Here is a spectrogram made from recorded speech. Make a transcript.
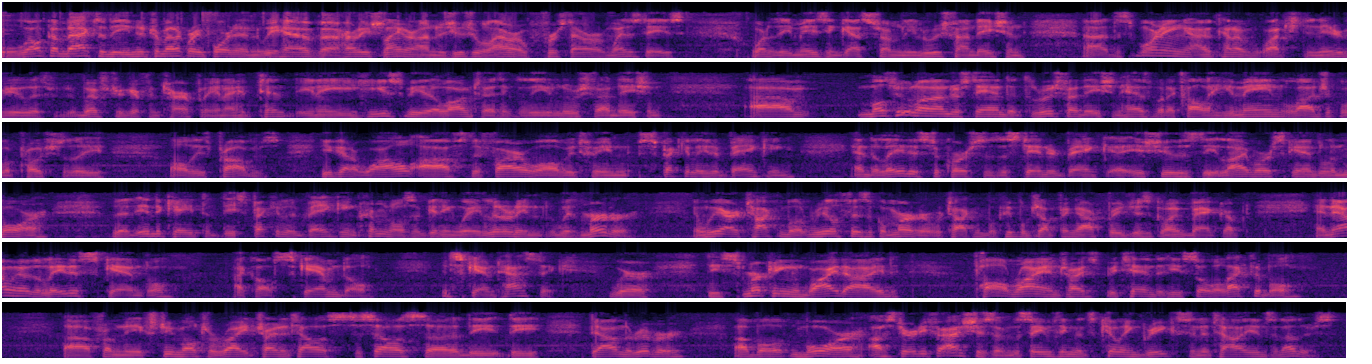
Welcome back to the NutriMedical Report, and we have uh, Harley Schlanger on his usual hour, first hour on Wednesdays, one of the amazing guests from the LaRouche Foundation. Uh, this morning, I kind of watched an interview with Webster Griffin Tarpley, and I had ten, you know, he used to be along to, I think, the LaRouche Foundation. Um, most people don't understand that the LaRouche Foundation has what I call a humane, logical approach to the all these problems. You've got to wall off the firewall between speculative banking and the latest, of course, is the standard bank uh, issues, the LIBOR scandal, and more that indicate that the speculative banking criminals are getting away literally with murder. And we are talking about real physical murder. We're talking about people jumping off bridges, going bankrupt. And now we have the latest scandal. I call it scamdal. It's scamtastic, where the smirking, wide-eyed Paul Ryan tries to pretend that he's so electable uh, from the extreme ultra right, trying to tell us to sell us uh, the the down the river about more austerity fascism, the same thing that's killing Greeks and Italians and others.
